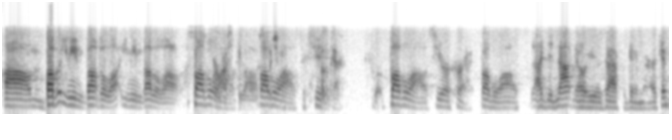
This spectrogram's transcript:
Um, Bubba, you mean Bubba? You mean Bubba Wallace? Bubba Wallace. Rusty Wallace. Bubba? Wallace. Excuse me. Okay. Bubba Wallace, you're correct. Bubba Wallace. I did not know he was African American.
